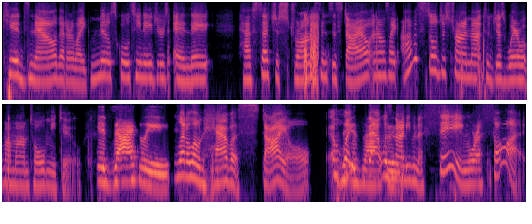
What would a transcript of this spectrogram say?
kids now that are like middle school teenagers, and they have such a strong sense of style. And I was like, I was still just trying not to just wear what my mom told me to. Exactly. Let alone have a style. Oh, like exactly. that was not even a thing or a thought.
